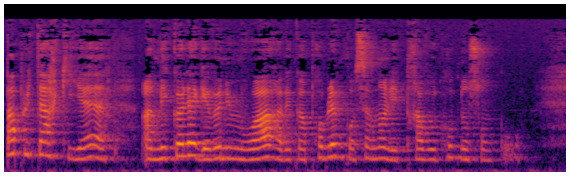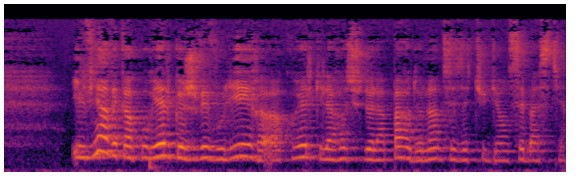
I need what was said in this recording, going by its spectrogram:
Pas plus tard qu'hier, un de mes collègues est venu me voir avec un problème concernant les travaux de groupe dans son cours. Il vient avec un courriel que je vais vous lire, un courriel qu'il a reçu de la part de l'un de ses étudiants, Sébastien.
